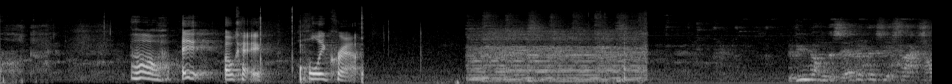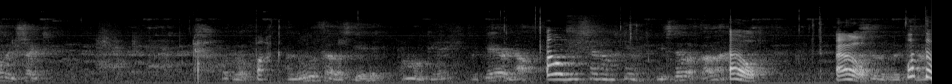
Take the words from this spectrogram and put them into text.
Oh God. Oh, it, okay. Holy crap. Have you nothing to this? It's like something straight. Look, Fuck. I know the fella's gay. I'm okay. But gay or not, Oh. you said I was gay. You're still a fella. Oh. Oh. What the?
